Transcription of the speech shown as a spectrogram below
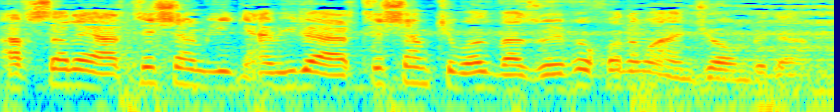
افسر ارتشم یک امیر ارتشم که باید وظایف خودم رو انجام بدم.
